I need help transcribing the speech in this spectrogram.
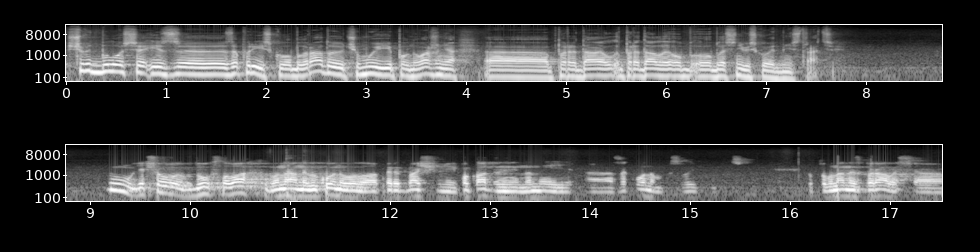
що відбулося із е, Запорізькою облрадою, чому її повноваження е, передали, передали об, обласній військовій адміністрації. Ну, якщо в двох словах вона не виконувала передбачені, покладені на неї е, законом свої функції. Тобто вона не збиралася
